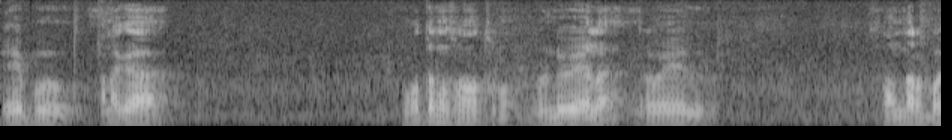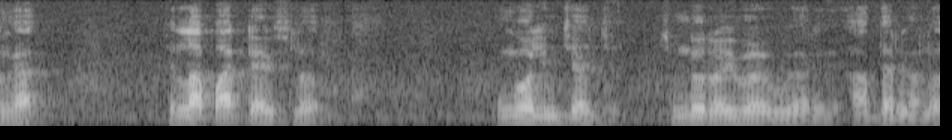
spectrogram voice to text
రేపు అనగా నూతన సంవత్సరం రెండు వేల ఇరవై ఐదు సందర్భంగా జిల్లా పార్టీ ఆఫీస్లో ఒంగోలు ఇన్ఛార్జి చుండూరు రవిబాబు గారి ఆధ్వర్యంలో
